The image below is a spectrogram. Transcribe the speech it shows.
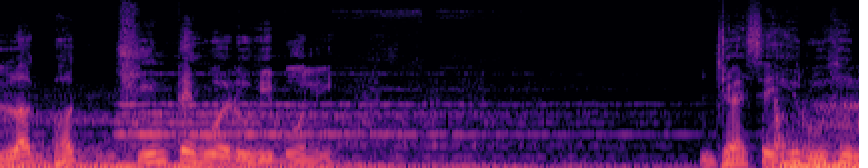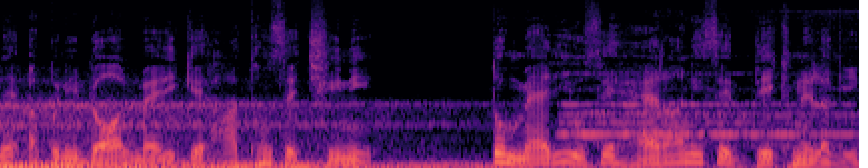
लगभग छीनते हुए रूही बोली, जैसे ही रूही ने अपनी डॉल मैरी के हाथों से छीनी तो मैरी उसे हैरानी से देखने लगी।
